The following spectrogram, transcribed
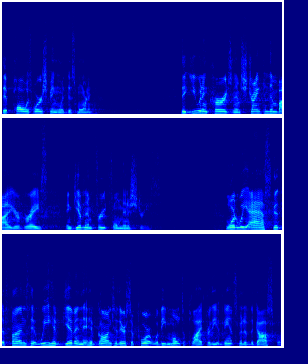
that Paul was worshiping with this morning. That you would encourage them, strengthen them by your grace, and give them fruitful ministries. Lord, we ask that the funds that we have given, that have gone to their support, would be multiplied for the advancement of the gospel.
